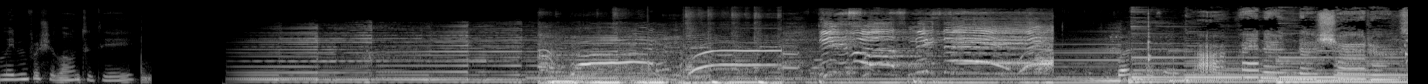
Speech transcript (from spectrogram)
I'm leaving for Shillong today. Open in the shadows.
